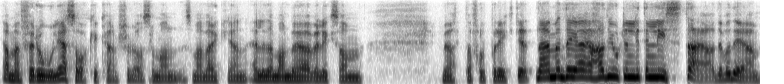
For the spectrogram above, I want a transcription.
ja, men för roliga saker kanske då som man, som man verkligen, eller där man behöver liksom möta folk på riktigt. Nej men det, jag hade gjort en liten lista, ja, det var det.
